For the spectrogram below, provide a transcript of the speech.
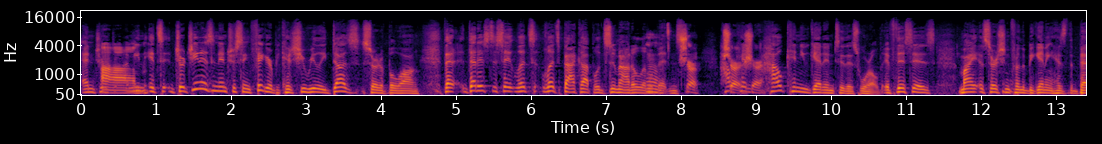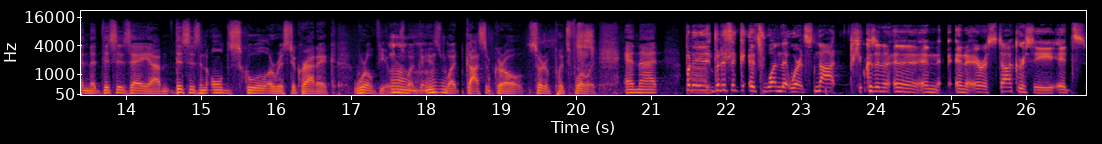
And Georg- I mean, um, it's Georgina is an interesting figure because she really does sort of belong. That that is to say, let's let's back up. Let's zoom out a little mm, bit and sure, say, how sure, can, sure. How can you get into this world if this is my assertion from the beginning has been that this is a um, this is an old school aristocratic worldview is what mm-hmm. is what Gossip Girl sort of puts forward, and that. But it, but it's a, it's one that where it's not because in, in in an aristocracy it's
